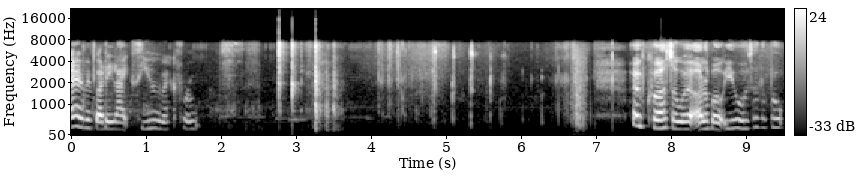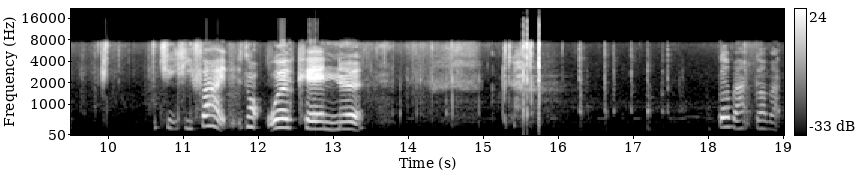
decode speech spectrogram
Everybody likes you, recruit. Of course I went on about you, I was on about GT5. It's not working. Uh, go back, go back,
